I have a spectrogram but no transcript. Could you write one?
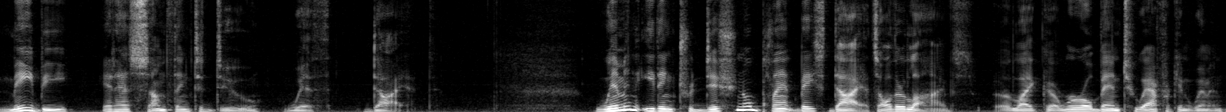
Maybe it has something to do with diet. Women eating traditional plant-based diets all their lives, like uh, rural Bantu African women,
